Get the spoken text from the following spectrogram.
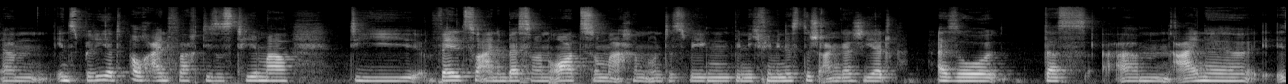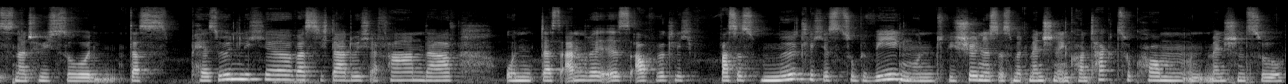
ähm, inspiriert auch einfach dieses Thema die Welt zu einem besseren Ort zu machen. Und deswegen bin ich feministisch engagiert. Also das ähm, eine ist natürlich so das Persönliche, was ich dadurch erfahren darf. Und das andere ist auch wirklich, was es möglich ist zu bewegen und wie schön es ist, mit Menschen in Kontakt zu kommen und Menschen zu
